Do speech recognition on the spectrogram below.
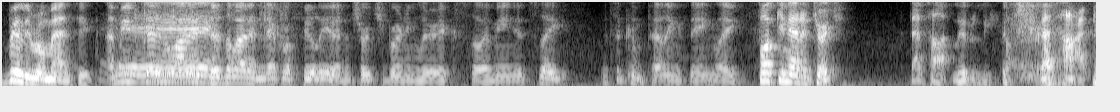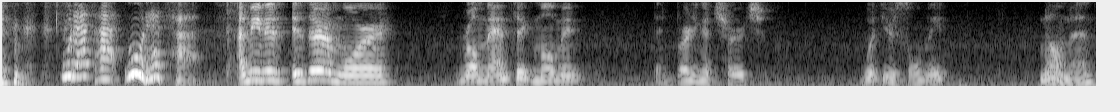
Really romantic. I mean, there's a lot of Eh. there's a lot of necrophilia and church burning lyrics. So I mean, it's like it's a compelling thing. Like Fucking at a church. That's hot, literally. That's hot. Ooh, that's hot. Ooh, that's hot. I mean, is is there a more romantic moment than burning a church with your soulmate? No, man.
